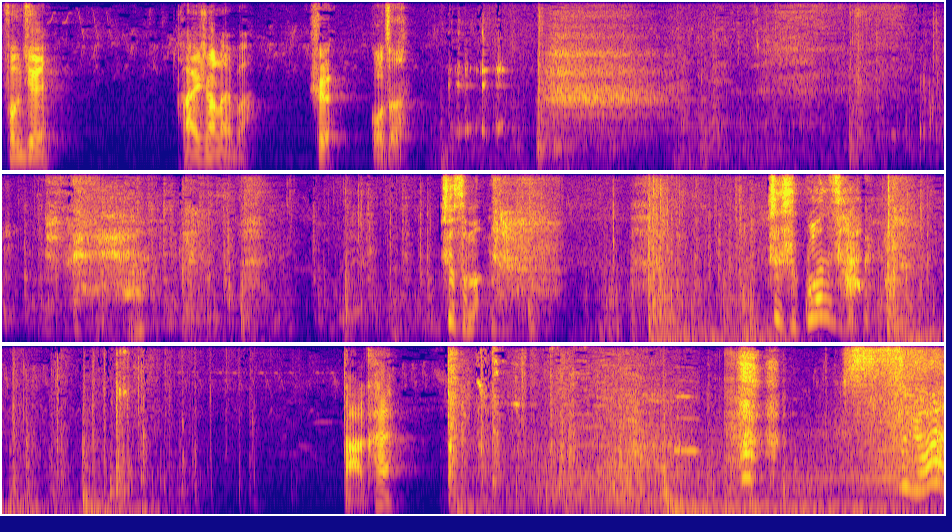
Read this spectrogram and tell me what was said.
风俊，抬上来吧。是公子。这怎么？这是棺材。打开。死人！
